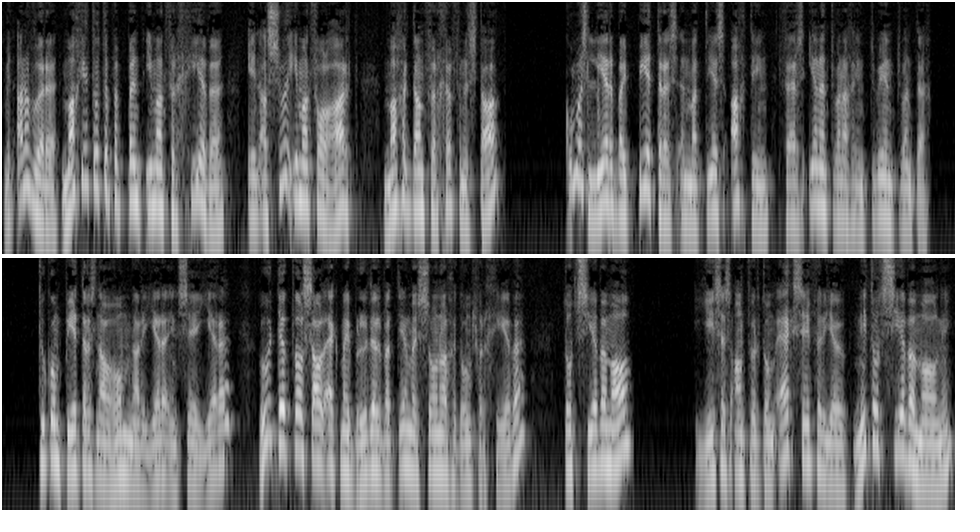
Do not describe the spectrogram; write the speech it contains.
Met ander woorde, mag jy tot op 'n punt iemand vergewe en as so iemand volhard, mag ek dan vergifnis staak? Kom ons leer by Petrus in Matteus 18 vers 21 en 22. Toe kom Petrus na hom na die Here en sê: "Here, hoe dikwels sal ek my broeder wat teen my sondig het hom vergewe? Tot 7 maal?" Jesus antwoord hom: "Ek sê vir jou, nie tot 7 maal nie,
